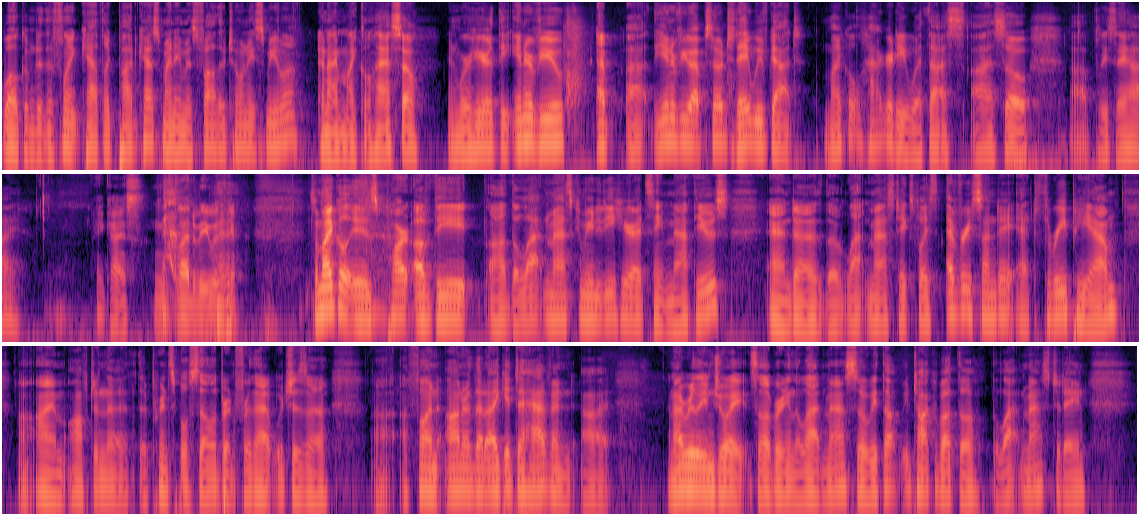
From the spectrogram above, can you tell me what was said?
Welcome to the Flint Catholic Podcast. My name is Father Tony Smila, And I'm Michael Hasso. and we're here at the interview ep- uh, the interview episode today. We've got Michael Haggerty with us. Uh, so uh, please say hi. Hey guys, I'm glad to be with you. So Michael is part of the uh, the Latin Mass community here at St. Matthew's, and uh, the Latin Mass takes place every Sunday at 3 p.m. Uh, I'm often the the principal celebrant for that, which is a uh, a fun honor that I get to have, and uh, and I really enjoy celebrating the Latin Mass. So we thought we'd talk about the the Latin Mass today.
